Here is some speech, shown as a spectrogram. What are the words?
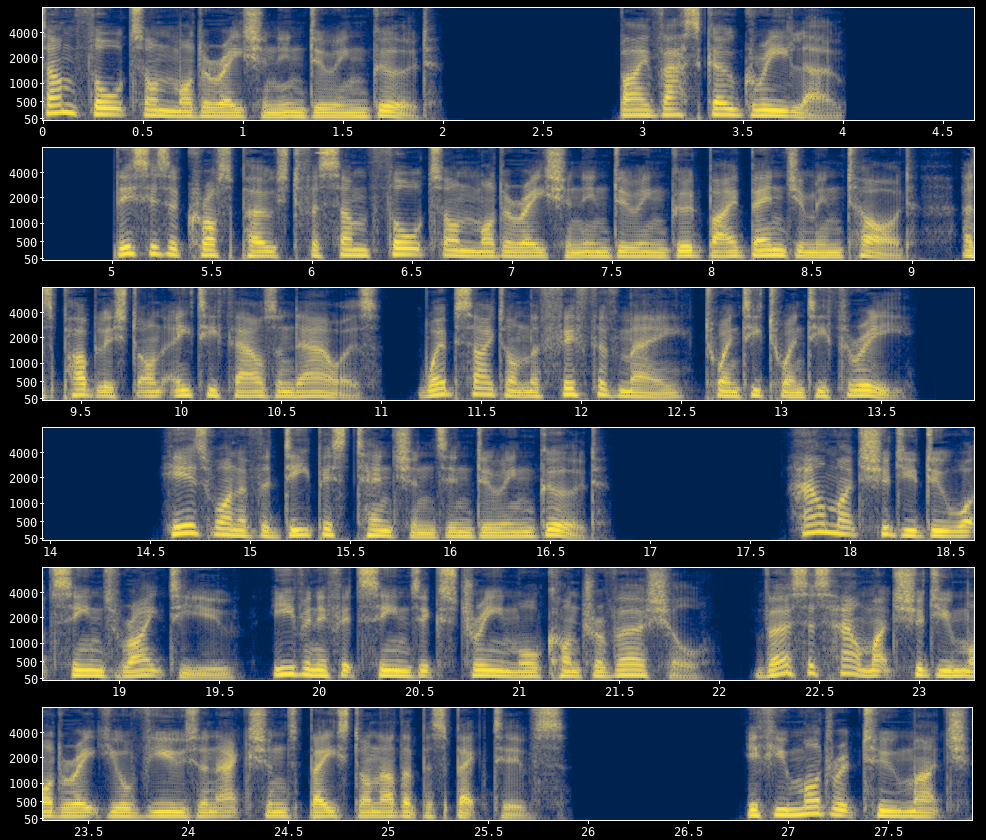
Some Thoughts on Moderation in Doing Good. By Vasco Grilo. This is a cross post for Some Thoughts on Moderation in Doing Good by Benjamin Todd, as published on 80,000 Hours, website on the 5th of May, 2023. Here's one of the deepest tensions in doing good. How much should you do what seems right to you, even if it seems extreme or controversial, versus how much should you moderate your views and actions based on other perspectives? If you moderate too much,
